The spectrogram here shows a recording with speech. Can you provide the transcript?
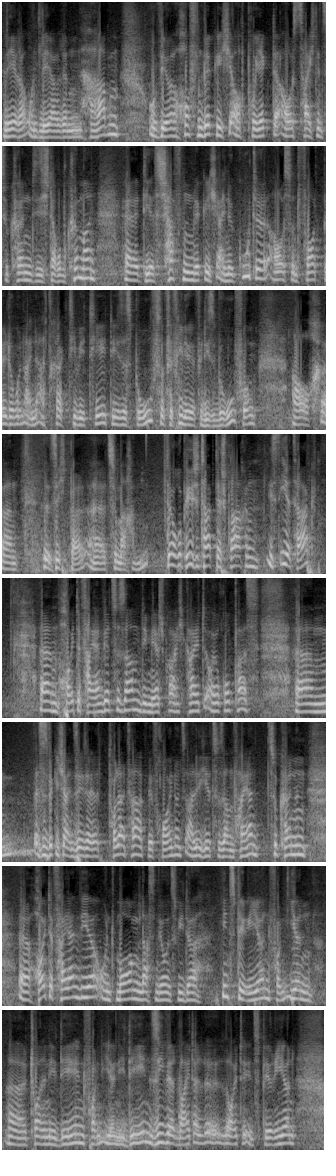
Lehrer und Lehrerinnen haben. Und wir hoffen wirklich auch Projekte auszeichnen zu können, die sich darum kümmern, äh, die es schaffen, wirklich eine gute Aus- und Fortbildung und eine Attraktivität dieses Berufs und für viele für diese Berufung auch äh, sichtbar äh, zu machen. Der Europäische Tag der Sprachen ist Ihr Tag. Ähm, heute feiern wir zusammen die Mehrsprachigkeit Europas. Ähm, es ist wirklich ein sehr, sehr toller Tag. Wir freuen uns alle, hier zusammen feiern zu können. Äh, heute feiern wir und morgen lassen wir uns wieder inspirieren von Ihren äh, tollen Ideen, von Ihren Ideen. Sie werden weiter äh, Leute inspirieren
